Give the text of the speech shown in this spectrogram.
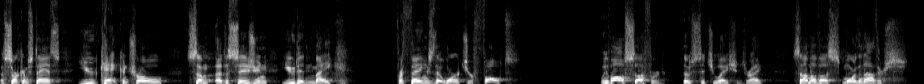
A circumstance you can't control? Some, a decision you didn't make for things that weren't your fault? We've all suffered those situations, right? Some of us more than others.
